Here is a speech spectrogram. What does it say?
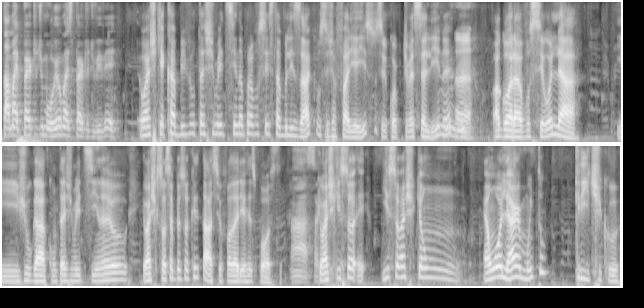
tá mais perto de morrer ou mais perto de viver? Eu acho que é cabível o teste de medicina pra você estabilizar, que você já faria isso se o corpo tivesse ali, né? É. Agora, você olhar e julgar com o teste de medicina, eu, eu acho que só se a pessoa gritasse eu falaria a resposta. Ah, Porque saquei. eu acho que isso, é- isso eu acho que é um é um olhar muito crítico.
